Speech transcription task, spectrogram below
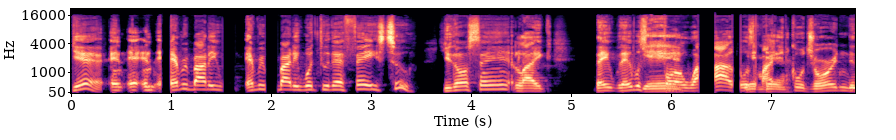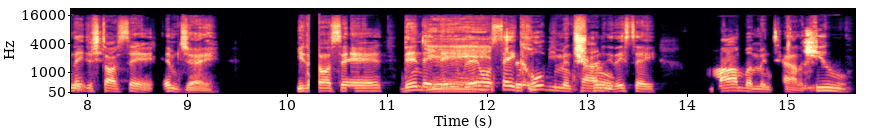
yeah, and, and and everybody, everybody went through that phase too. You know what I'm saying? Like they they was Yeah. for a while it was Yeah. Michael Jordan, then they just start saying MJ. You know what I'm saying? Then they they, they don't say true, Kobe mentality, true. they say Mamba mentality. Q.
